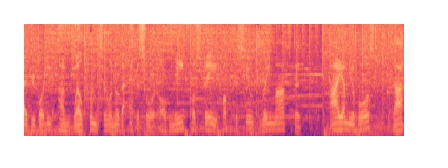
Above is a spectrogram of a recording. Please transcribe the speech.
Everybody, and welcome to another episode of Need for Speed Hot Pursuit Remastered. I am your host, Dark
